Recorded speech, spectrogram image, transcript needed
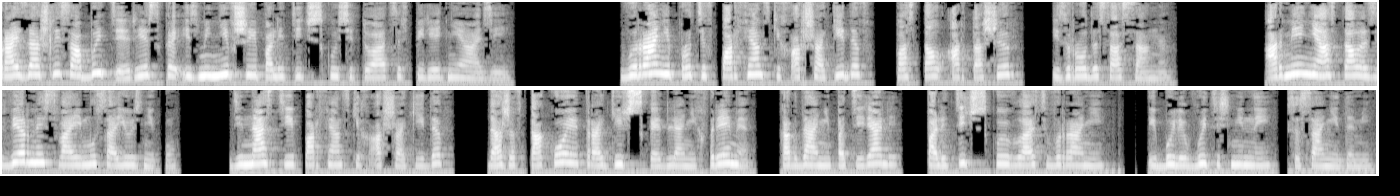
произошли события, резко изменившие политическую ситуацию в Передней Азии. В Иране против парфянских аршакидов восстал Арташир из рода Сасана. Армения осталась верной своему союзнику, династии парфянских аршакидов, даже в такое трагическое для них время, когда они потеряли политическую власть в Иране и были вытеснены сасанидами.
